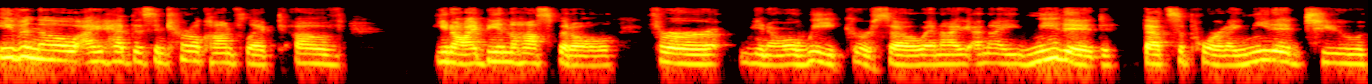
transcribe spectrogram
even though i had this internal conflict of you know i'd be in the hospital for you know a week or so and i and i needed that support. I needed to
